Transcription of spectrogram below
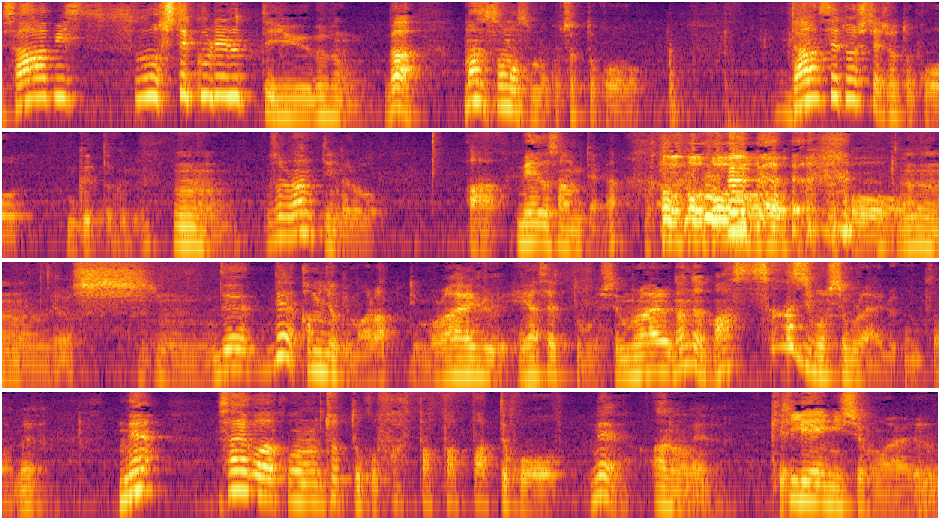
サービスをしてくれるっていう部分が、まずそもそもちょっとこう、男性としてはちょっとこグッとくる？う、うん、それなんて言うんだろう、あ、メイドさんみたいな。うんうんよし。うん、でで髪の毛も洗ってもらえるヘアセットもしてもらえる。なんだろうマッサージもしてもらえる。本当はね。ね。最後はこのちょっとこうファッファッファッファってこうねあのね。綺麗にしてもらえる、うん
